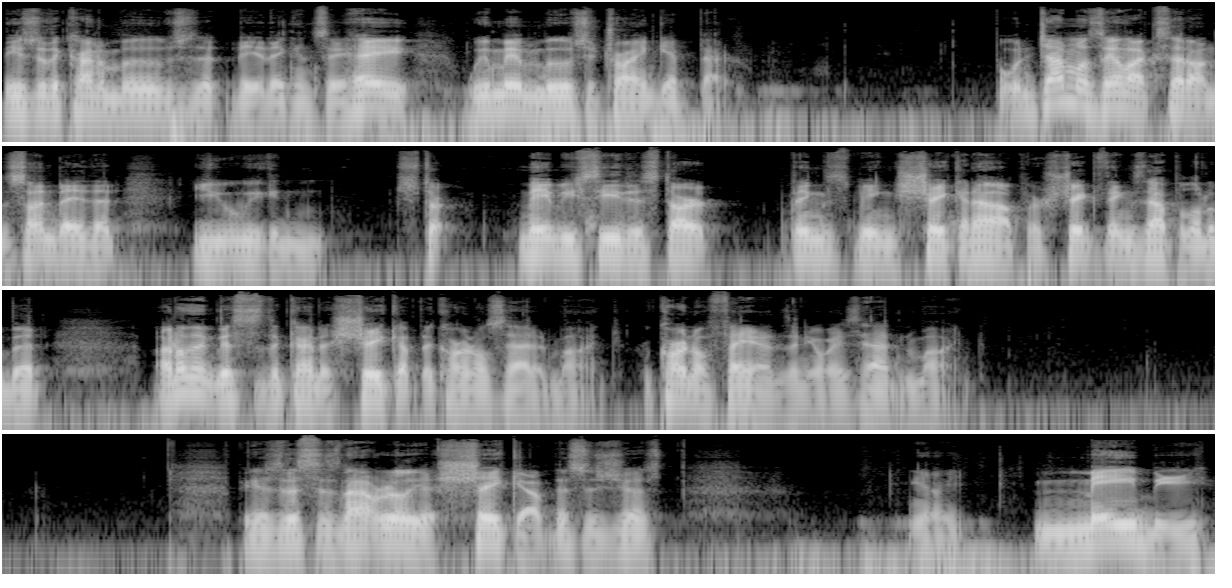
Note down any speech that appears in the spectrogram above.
these are the kind of moves that they, they can say, hey, we made moves to try and get better. But when John Mozeliak said on Sunday that you we can start maybe see to start things being shaken up or shake things up a little bit, I don't think this is the kind of shakeup the Cardinals had in mind, or Cardinal fans, anyways, had in mind. Because this is not really a shakeup. This is just, you know, maybe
